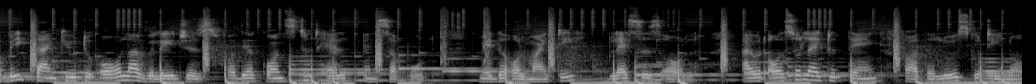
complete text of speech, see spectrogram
A big thank you to all our villagers for their constant help and support. May the Almighty bless us all. I would also like to thank Father Luis Coutinho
